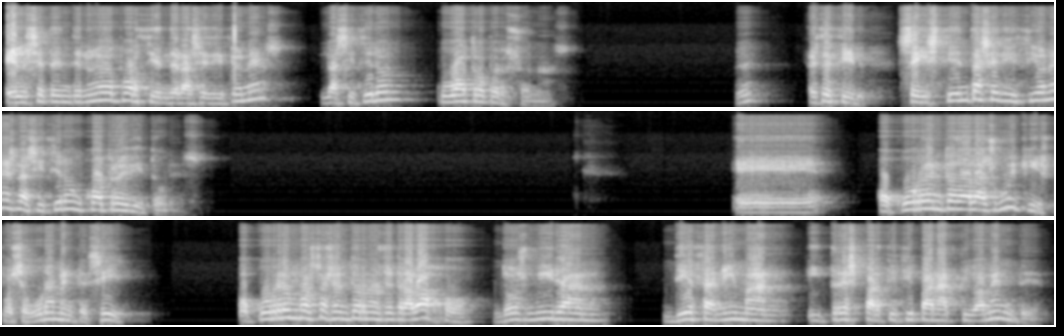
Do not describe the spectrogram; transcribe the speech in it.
el 79% de las ediciones las hicieron cuatro personas. ¿Eh? Es decir, 600 ediciones las hicieron cuatro editores. Eh, ¿Ocurren todas las wikis? Pues seguramente sí. ¿Ocurre en vuestros entornos de trabajo? ¿Dos miran, diez animan y tres participan activamente?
